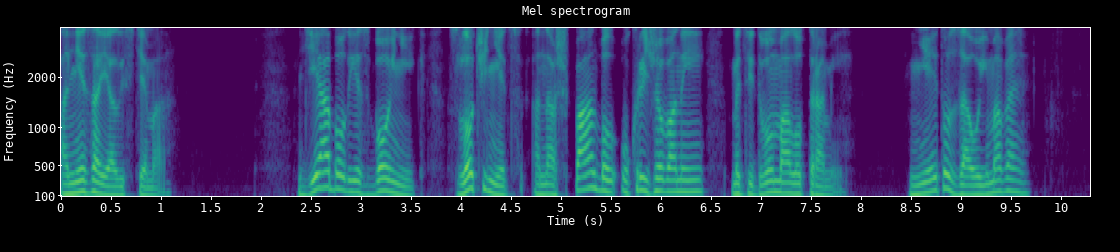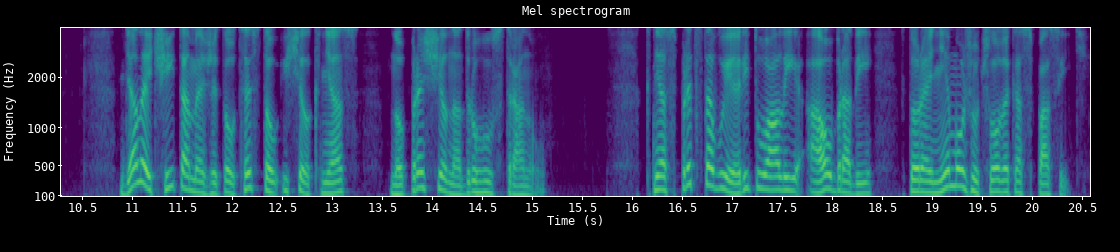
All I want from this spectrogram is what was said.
a nezajali ste ma. Diabol je zbojník, zločinec a náš pán bol ukrižovaný medzi dvoma lotrami. Nie je to zaujímavé? Ďalej čítame, že tou cestou išiel kňaz, no prešiel na druhú stranu. Kňaz predstavuje rituály a obrady, ktoré nemôžu človeka spasiť.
